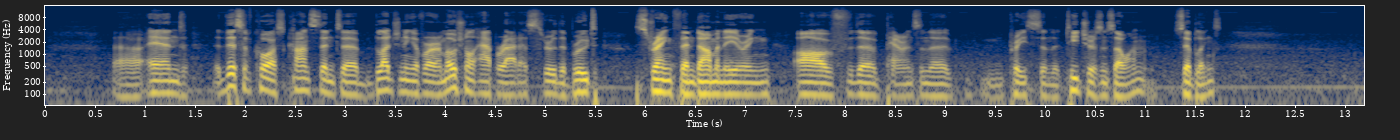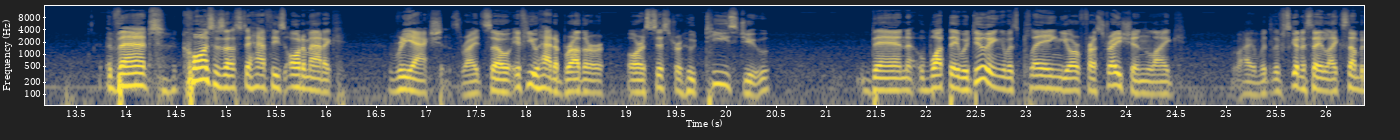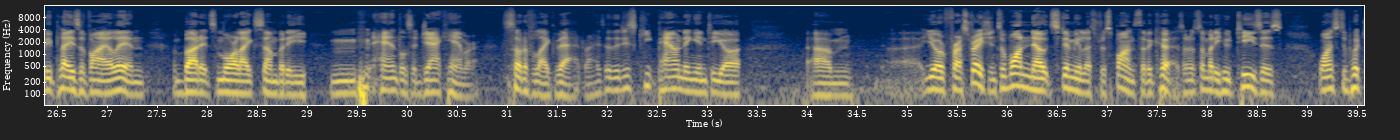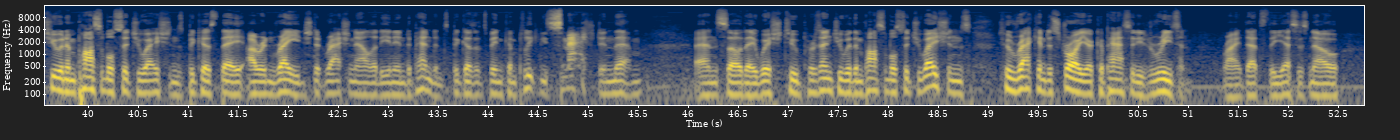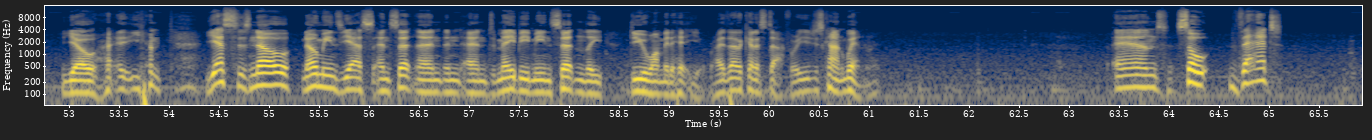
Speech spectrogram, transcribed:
Uh, and this, of course, constant uh, bludgeoning of our emotional apparatus through the brute strength and domineering of the parents and the priests and the teachers and so on, siblings, that causes us to have these automatic reactions, right? So if you had a brother or a sister who teased you, then what they were doing was playing your frustration like I was going to say like somebody plays a violin, but it's more like somebody mm, handles a jackhammer, sort of like that, right? So they just keep pounding into your um, your frustration. It's a one note stimulus response that occurs. You know, somebody who teases wants to put you in impossible situations because they are enraged at rationality and independence because it's been completely smashed in them. And so they wish to present you with impossible situations to wreck and destroy your capacity to reason. Right? That's the yes is no. Yo, yes is no, no means yes, and, certain, and, and, and maybe means certainly, do you want me to hit you? Right? That kind of stuff, where you just can't win. Right? And so that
